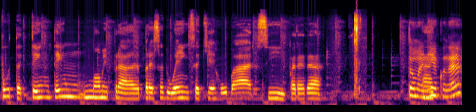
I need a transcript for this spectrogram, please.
puta, tem, tem um nome pra, pra essa doença que é roubar, assim, parará. Cleptomaníaco, né?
